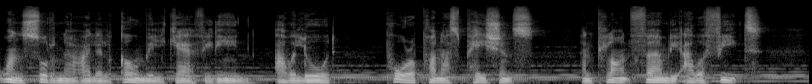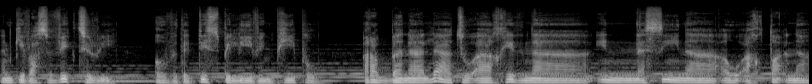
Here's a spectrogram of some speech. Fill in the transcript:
وانصرنا على القوم الكافرين. Our Lord, pour upon us patience and plant firmly our feet and give us victory over the disbelieving people. ربنا لا تؤاخذنا إن نسينا أو أخطأنا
